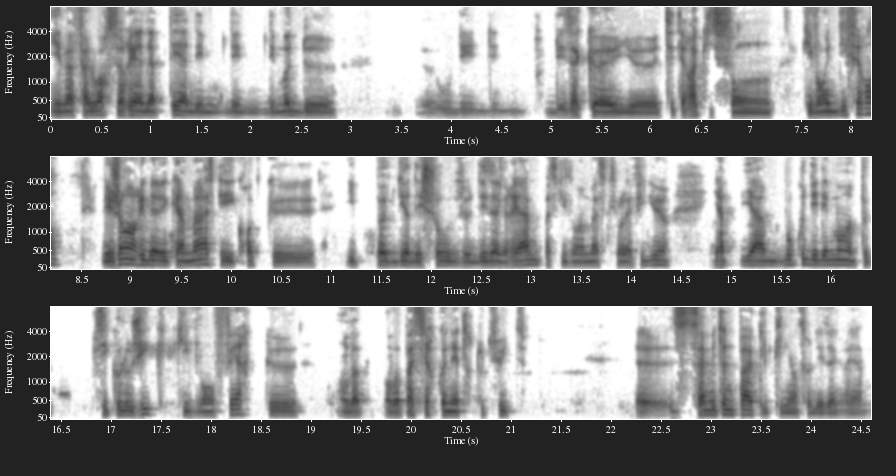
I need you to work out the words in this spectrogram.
il va falloir se réadapter à des, des, modes de ou des, des, accueils, etc., qui sont qui vont être différents. Les gens arrivent avec un masque et ils croient qu'ils peuvent dire des choses désagréables parce qu'ils ont un masque sur la figure. Il y a, il y a beaucoup d'éléments un peu psychologiques qui vont faire que on va, on va pas s'y reconnaître tout de suite. Euh, ça m'étonne pas que les clients soient désagréables.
